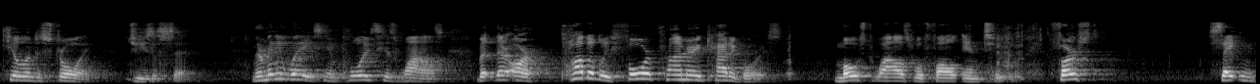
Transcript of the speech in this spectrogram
kill, and destroy, Jesus said. There are many ways he employs his wiles, but there are probably four primary categories most wiles will fall into. First, Satan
